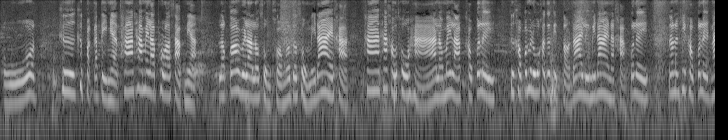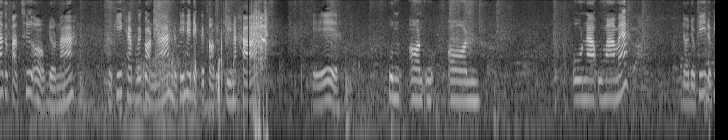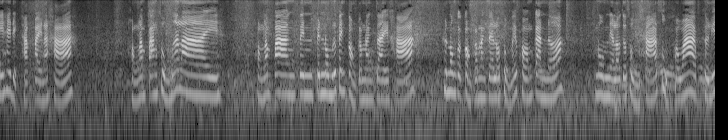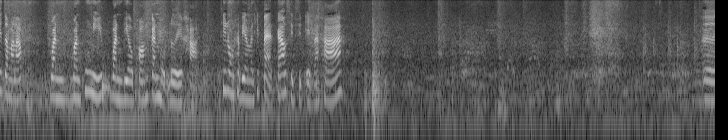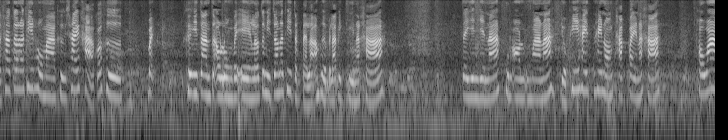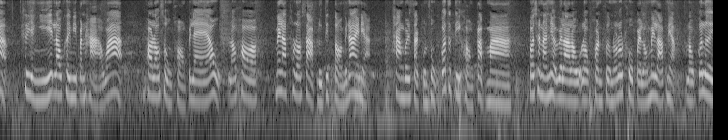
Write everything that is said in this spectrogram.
โอ้ คือคือปกติเนี่ย ถ้าถ้าไม่รับโทรศัพท์เนี่ย แล้วก็เวลาเราส่งของเราจะส่งไม่ได้ค่ะ ถ้าถ้าเขาโทรหาแล้วไม่รับเขาก็เลย คือเขาก็ไม่รู้ว่าเขาจะติดต่อได้หรือไม่ได้นะคะก็เลยเจ้าหน้าที่เขาก็เลยน่าจะตัดชื่อออกเดี๋ยวนะ เดี๋ยวพี่แคปไว้ก่อนนะ เดี๋ยวพี่ให้เด็กไปตอบอีกทีนะคะโอเคคุณออนอุออนโอนาอุมาไหมเดี๋ยวเดี๋ยวพี่เดี๋ยวพี่ให้เด็กทักไปนะคะ ของลำปางส่งเมื่อไหรของลำปางเป็นเป็นนมหรือเป็นกล่องกำลังใจคะ คือนมกับกล่องกำลังใจเราส่งไม่พร้อมกันเนอะนมเนี่ยเราจะส่งช้าสุด เพราะว่าเคอรี่จะมารับวันวันพรุ่งนี้วันเดียวพร้อมกันหมดเลยค่ะ ที่ลงทะเบียนวันที่ 8 9 10 11 นะคะ เอ่อถ้าเจ้าหน้าที่โทรมาคือใช่ค่ะก็คือไม่คืออีจันจะเอาลงไปเอง แล้วจะมีเจ้าหน้าที่จากแต่ละอำเภอไปรับอีกทีนะคะ ใจเย็นๆนะ คุณออนมานะ เดี๋ยวพี่ให้ให้น้องทักไปนะคะ เพราะว่าคืออย่างนี้เราเคยมีปัญหาว่า พอเราส่งของไปแล้ว แล้วพอไม่รับโทรศัพท์หรือติดต่อไม่ได้เนี่ย ทางบริษัทขนส่งก็จะตีของกลับมา เพราะฉะนั้นเนี่ยเวลาเราเราคอนเฟิร์มแล้วเราโทรไปแล้วไม่รับเนี่ย เราก็เลย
